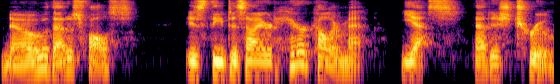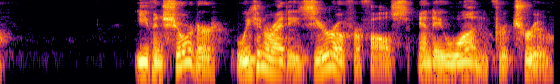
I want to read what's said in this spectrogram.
No, that is false. Is the desired hair color met? Yes, that is true. Even shorter, we can write a 0 for false and a 1 for true.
